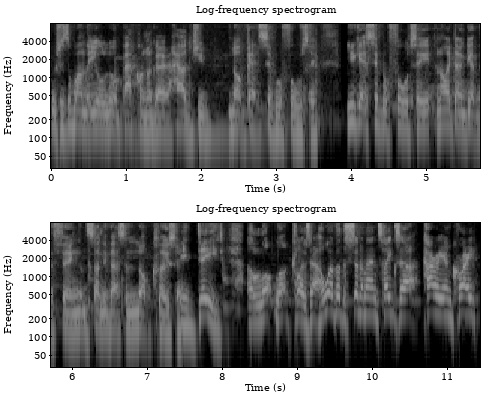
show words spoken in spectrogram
which is the one that you'll look back on and go, "How did you not get Sybil Fawlty?" You get Sybil Fawlty, and I don't get the thing, and suddenly that's a lot closer. Indeed, a lot, lot closer. However, the Sinnerman takes out Harry and Craig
